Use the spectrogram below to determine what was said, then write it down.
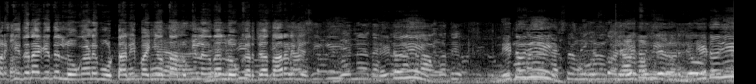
ਪਰ ਕਿਤੇ ਨਾ ਕਿਤੇ ਲੋਕਾਂ ਨੇ ਵੋਟਾਂ ਨਹੀਂ ਪਾਈਆਂ। ਤੁਹਾਨੂੰ ਕੀ ਲੱਗਦਾ ਲੋਕ ਕਰਜ਼ਾ ਤਾਰਨਗੇ? ਨੀਟੂ ਜੀ ਨੀਟੂ ਜੀ ਨੀਟੂ ਜੀ ਨੀਟੂ ਜੀ।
